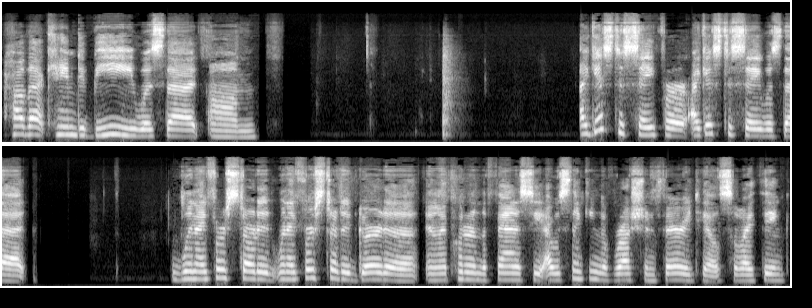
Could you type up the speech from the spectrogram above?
how that came to be was that, um, I guess to say for, I guess to say was that when I first started, when I first started Gerda and I put her in the fantasy, I was thinking of Russian fairy tales. So I think,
